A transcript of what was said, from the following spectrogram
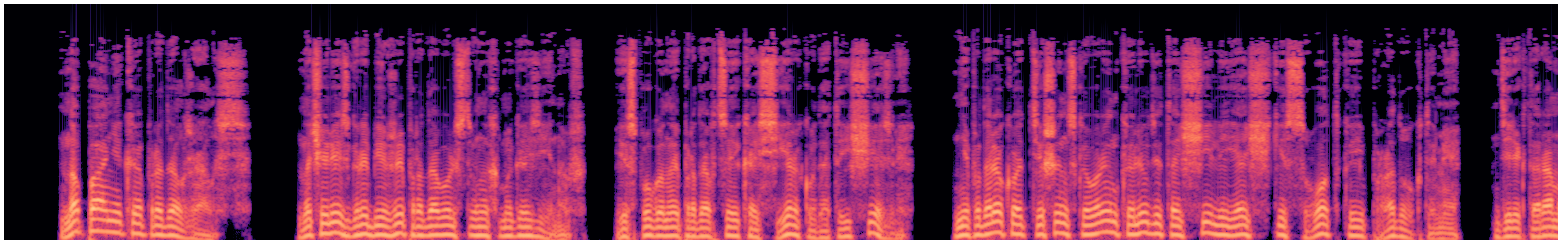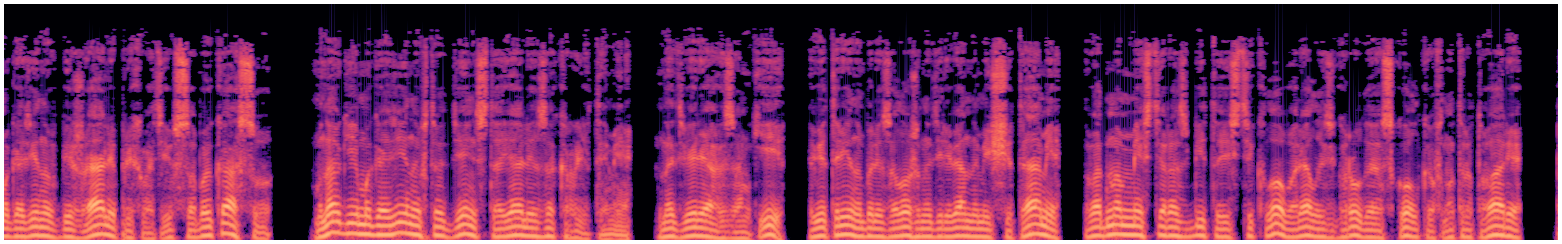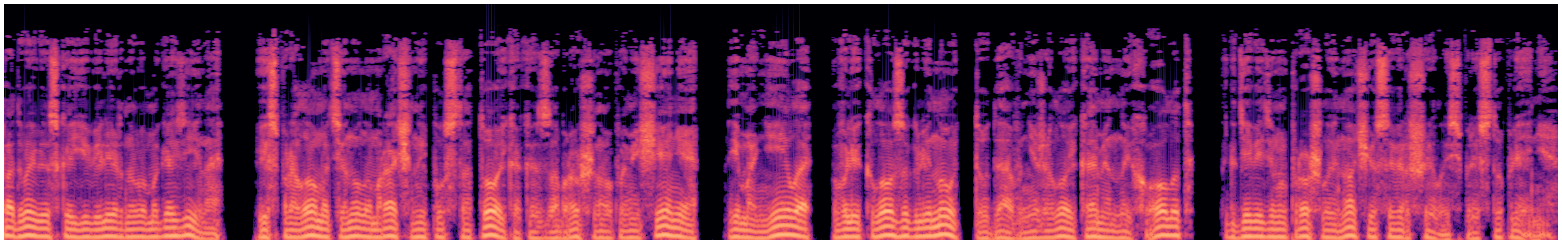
Но паника продолжалась. Начались грабежи продовольственных магазинов. Испуганные продавцы и кассиры куда-то исчезли. Неподалеку от Тишинского рынка люди тащили ящики с водкой и продуктами. Директора магазинов бежали, прихватив с собой кассу. Многие магазины в тот день стояли закрытыми. На дверях замки, витрины были заложены деревянными щитами, в одном месте разбитое стекло, валялось грудой осколков на тротуаре, под вывеской ювелирного магазина. Из пролома тянуло мрачной пустотой, как из заброшенного помещения, и манило, влекло заглянуть туда, в нежилой каменный холод, где, видимо, прошлой ночью совершилось преступление.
